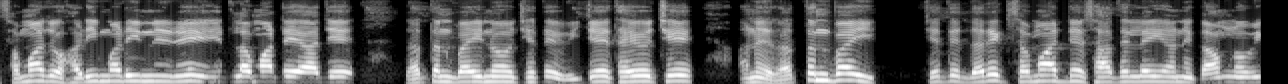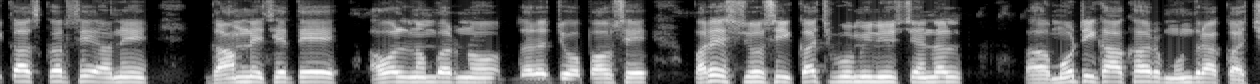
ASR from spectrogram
સમાજો હળીમળીને રહે એટલા માટે આજે રતનભાઈનો છે તે વિજય થયો છે અને રતનભાઈ છે તે દરેક સમાજને સાથે લઈ અને ગામનો વિકાસ કરશે અને ગામને છે તે અવલ નંબરનો દરજ્જો અપાવશે. પરેશ જોશી, કચ્છ ભૂમિ ન્યૂઝ ચેનલ મોટી ખાખર, મુન્દ્રા કચ્છ.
